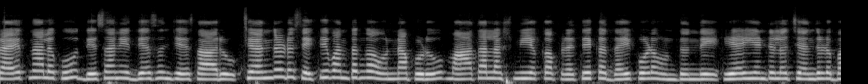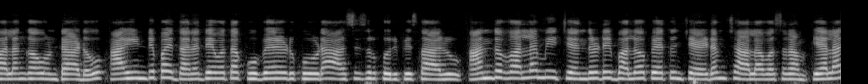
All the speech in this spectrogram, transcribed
ప్రయత్నాలకు దిశానిర్దేశం చేస్తారు. చంద్రుడు శక్తివంతంగా ఉన్నప్పుడు మాతా లక్ష్మి యొక్క ప్రత్యేక దయ కూడా ఉంటుంది. ఏ ఇంటిలో చంద్రుడు బలంగా ఉంటాడో ఆ ఇంటిపై ధనదేవత కుబేరుడు కూడా ఆశీస్సులు కురిపిస్తారు. అందువల్ల మీ చంద్రుడి బలోపేతం చేయడం చాలా అవసరం. ఎలా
